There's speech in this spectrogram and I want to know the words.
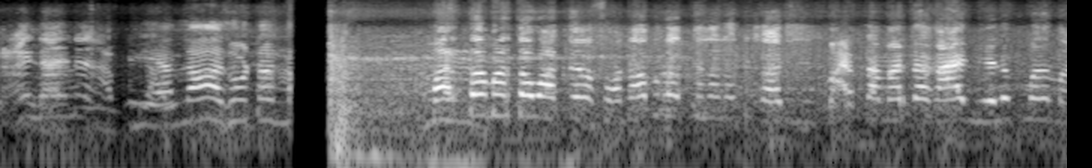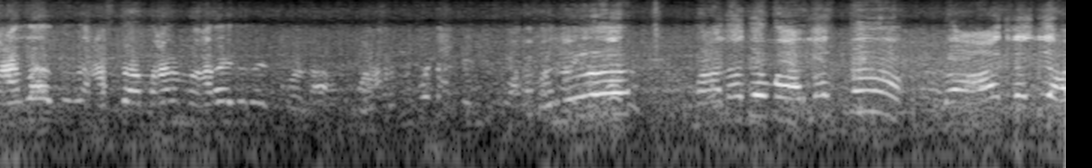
नाही नाही नाही आपली याला झोटन मारता मारता वाटत सोनापुरात गेला नव्हती गाडी. मारता मारता काय? नेलं मला मारला आता मला मारायचं नाही तुम्हाला. मला जर मारलाच ना. आज लागली दहा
